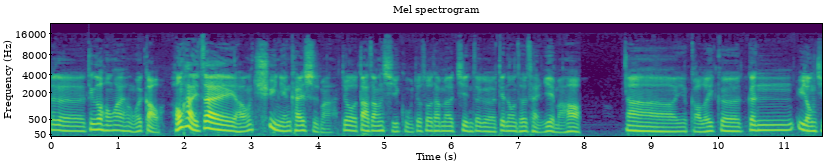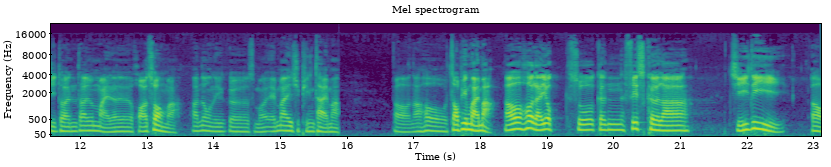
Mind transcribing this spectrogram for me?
这个听说红海很会搞，红海在好像去年开始嘛，就大张旗鼓就说他们要进这个电动车产业嘛哈。那又搞了一个跟裕隆集团，他又买了华创嘛，他弄了一个什么 MIH 平台嘛，哦，然后招兵买马，然后后来又说跟 Fisker 啦、吉利、哦、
